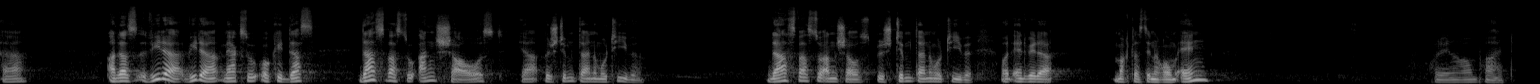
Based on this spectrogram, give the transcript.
Ja? Und das wieder, wieder merkst du, okay, das, das, was du anschaust, ja, bestimmt deine Motive. Das, was du anschaust, bestimmt deine Motive. Und entweder macht das den Raum eng oder den Raum breit.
